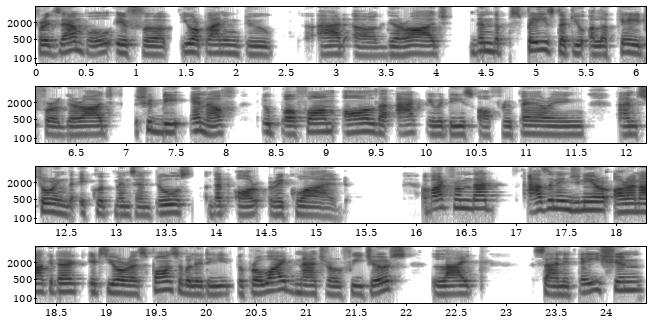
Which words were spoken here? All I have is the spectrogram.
For example, if uh, you are planning to add a garage, then the space that you allocate for a garage should be enough to perform all the activities of repairing and storing the equipments and tools that are required. Apart from that, as an engineer or an architect, it's your responsibility to provide natural features like sanitation,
